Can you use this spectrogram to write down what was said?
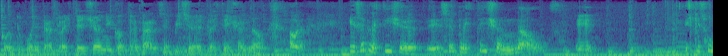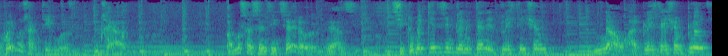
con tu cuenta de PlayStation y contratar el servicio de PlayStation Now. Ahora, ese PlayStation, ese PlayStation Now eh, es que son juegos antiguos. O sea, vamos a ser sinceros. si tú me quieres implementar el PlayStation Now al PlayStation Plus,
